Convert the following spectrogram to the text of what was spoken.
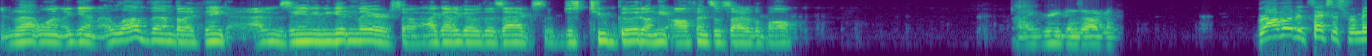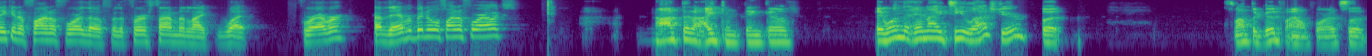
And that one, again, I love them, but I think I didn't see him even getting there. So I got to go with the Zags. They're just too good on the offensive side of the ball. I agree, Gonzaga. Bravo to Texas for making a Final Four, though, for the first time in like what? Forever? Have they ever been to a Final Four, Alex? Not that I can think of. They won the NIT last year, but it's not the good Final Four. It's the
